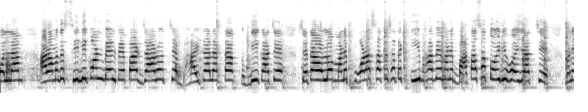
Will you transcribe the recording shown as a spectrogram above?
বললাম। আর আমাদের সিলিকন বেল পেপার যার হচ্ছে ভাইটাল একটা দিক আছে, সেটা হলো মানে পড়ার সাথে সাথে কীভাবে মানে বাতাসা তৈরি হয়ে যাচ্ছে। মানে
